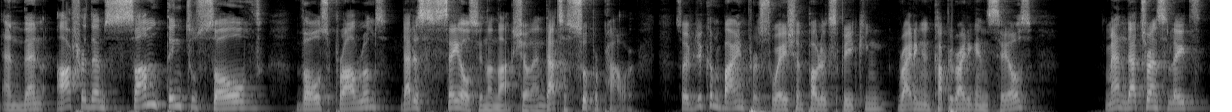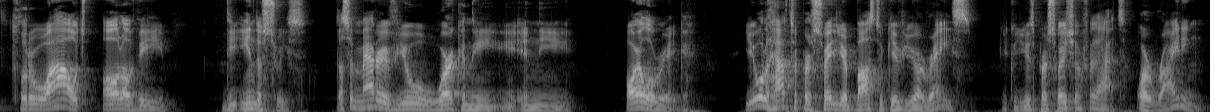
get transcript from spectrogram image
and then offer them something to solve those problems, that is sales in a nutshell, and that's a superpower. So if you combine persuasion, public speaking, writing and copywriting and sales, man, that translates throughout all of the the industries. Doesn't matter if you work in the in the oil rig, you will have to persuade your boss to give you a raise. You could use persuasion for that, or writing,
